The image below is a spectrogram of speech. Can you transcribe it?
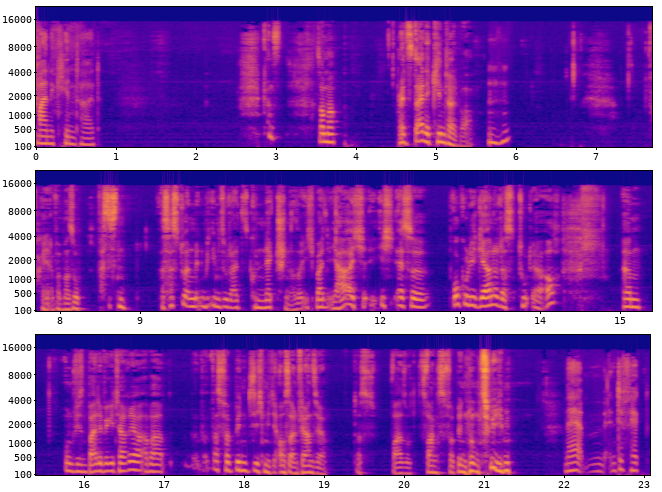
meine Kindheit. Ganz, sag mal, wenn es deine Kindheit war, mhm. frage ich einfach mal so, was ist denn, was hast du mit, mit ihm so als Connection? Also ich meine, ja, ich, ich esse Brokkoli gerne, das tut er auch. Ähm, und wir sind beide Vegetarier, aber was verbindet sich mit ihm, außer ein Fernseher? Das war so Zwangsverbindung zu ihm. Naja, im Endeffekt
